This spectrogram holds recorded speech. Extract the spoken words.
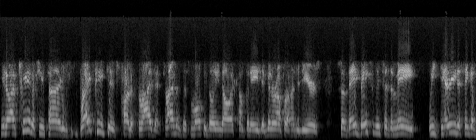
you know I've tweeted a few times. Bright Peak is part of Thrivent. Thrivent's this multi-billion-dollar company. They've been around for a hundred years. So they basically said to me, we dare you to think of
